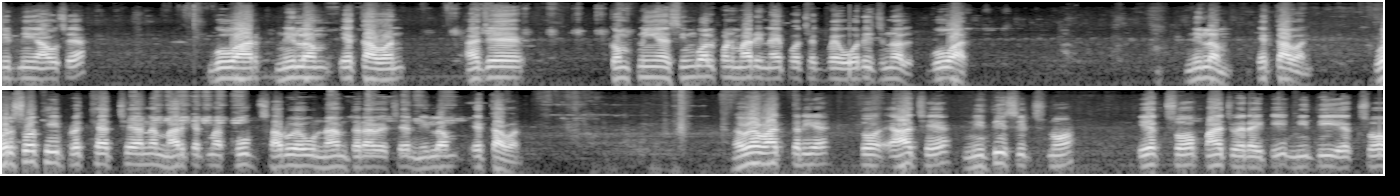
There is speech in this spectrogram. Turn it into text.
સીડની આવશે. ગુવાર, નીલમ, એકાવન. આજે કંપનીએ સિમ્બોલ પણ મારીને આપ્યો છે કે ભાઈ ઓરિજિનલ ગુવાર, નીલમ, એકાવન. વર્ષોથી પ્રખ્યાત છે અને માર્કેટમાં ખૂબ સારું એવું નામ ધરાવે છે નીલમ, એકાવન. હવે વાત કરીએ તો આ છે નિધિ સીડ્સનો એકસો પાંચ વેરાયટી નિધિ એકસો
